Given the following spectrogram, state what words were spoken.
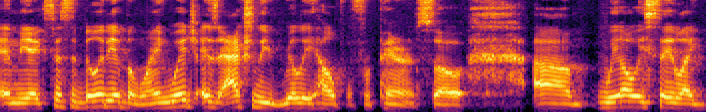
and the accessibility of the language is actually really helpful for parents. So um, we always say like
